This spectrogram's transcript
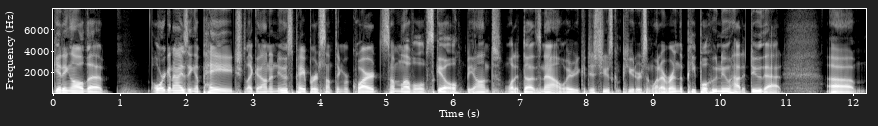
getting all the organizing a page like on a newspaper or something required some level of skill beyond what it does now where you could just use computers and whatever. And the people who knew how to do that um,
